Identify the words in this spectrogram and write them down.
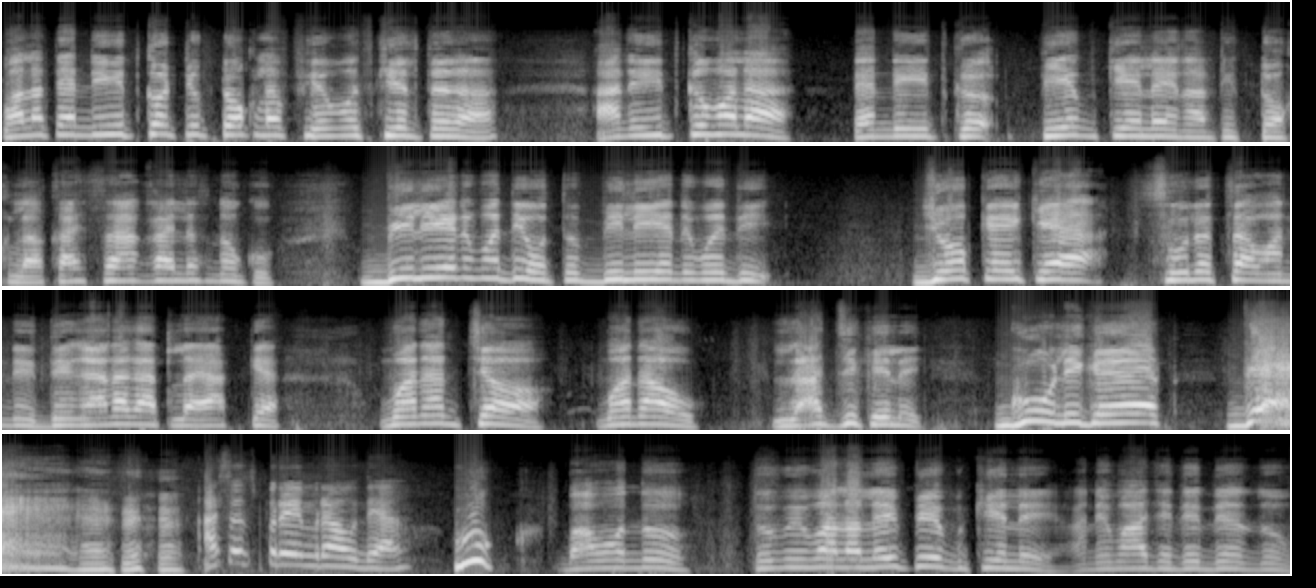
मला त्यांनी इतकं टिकटॉकला फेमस केलं ना आणि इतकं मला त्यांनी इतकं फेम केलंय ना टिकटॉकला काय सांगायलाच नको. बिलियनमध्ये होतं बिलियनमध्ये. जो के क्या सुनत चव्हाणने देगाणा घातलाय अख्ख्या. मनांच्या मनाव लाज्य केलंय. गोली गत असंच प्रेम राहू द्या. हुक! भावांनो तुम्ही मला लय प्रेम केलंय. आणि माझ्या दिद्यांनो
